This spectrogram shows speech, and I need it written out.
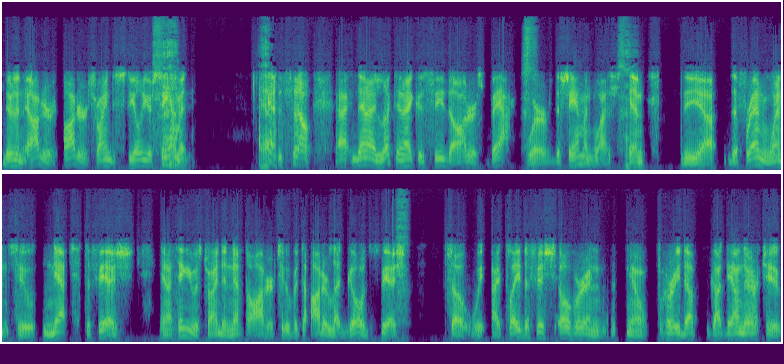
there's an otter, otter trying to steal your salmon. Yeah. And so uh, then I looked and I could see the otter's back where the salmon was. and the, uh, the friend went to net the fish. And I think he was trying to net the otter too, but the otter let go of the fish. So we, I played the fish over and, you know, hurried up, got down there to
